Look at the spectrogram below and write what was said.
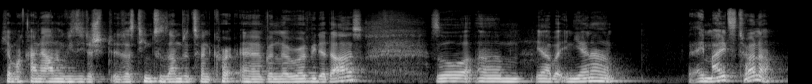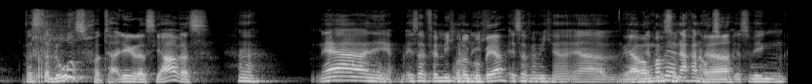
Ich habe noch keine Ahnung, wie sich das, das Team zusammensetzt, wenn äh, wenn LeVert wieder da ist. So, ähm, ja, aber Indiana, ey Miles Turner, was ist da los? Verteidiger des Jahres. Ja, nee, ist er für mich Oder noch nicht. Gobert? Ist er für mich, ja, ja, Ja, kommen wir ja nachher noch ja. zu, deswegen,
